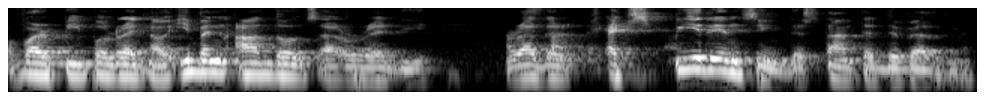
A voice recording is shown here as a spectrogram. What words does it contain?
of our people right now, even adults, are already rather experiencing the stunted development.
